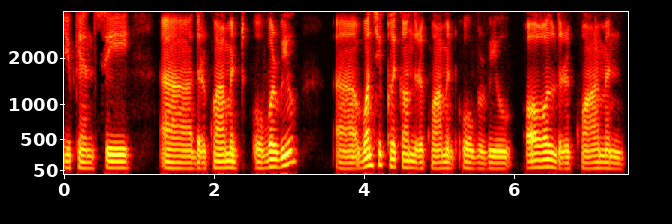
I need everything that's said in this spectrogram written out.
you can see uh, the requirement overview. Uh, once you click on the requirement overview, all the requirement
